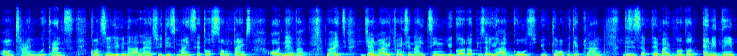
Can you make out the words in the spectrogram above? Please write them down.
on time. We can't continue living our lives with this mindset of sometimes or never right? January 2019, you got up, you said you had goals, you came up with a plan. This is September, you've not done anything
